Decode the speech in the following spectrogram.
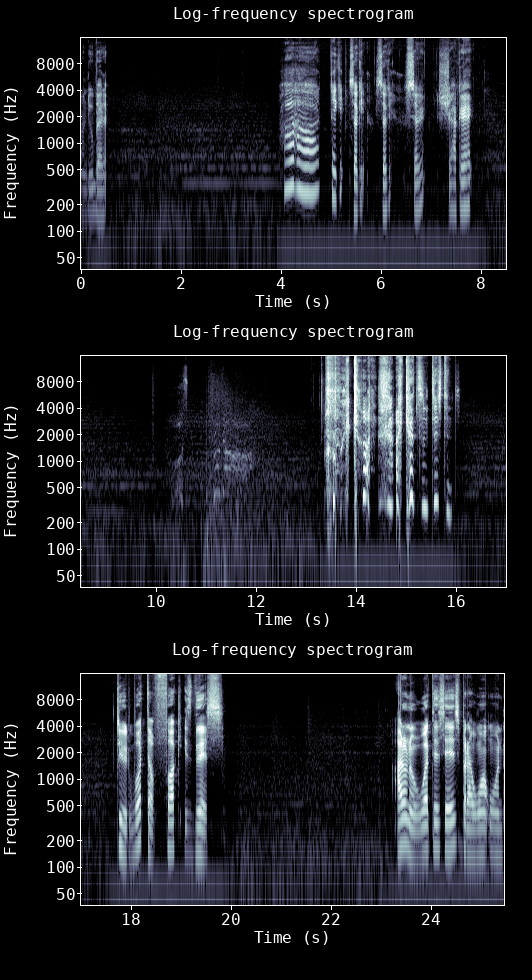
Gonna do about it. Ha ha. Take it. Suck it. Suck it. Suck it. Shock it. I get some distance. Dude, what the fuck is this? I don't know what this is, but I want one.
